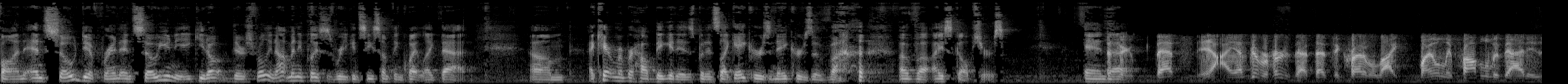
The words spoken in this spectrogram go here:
fun and so different and so unique. You don't. There's really not many places where you can see something quite like that. Um, I can't remember how big it is, but it's like acres and acres of uh, of uh, ice sculptures. And uh, That's yeah, I, I've never heard of that. That's incredible. I my only problem with that is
